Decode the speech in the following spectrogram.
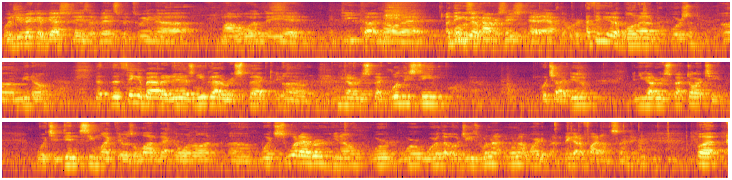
What'd you make of yesterday's events between uh, Mama Woodley and, and D Cut and all that? I think what was the conversations had afterward? I think it got blown out of proportion. Um, you know, the, the thing about it is, and you got to respect, um, you got to respect Woodley's team, which I do, and you got to respect our team, which it didn't seem like there was a lot of that going on. Um, which whatever, you know, we're, we're, we're the OGs. We're not we're not worried about it. They got to fight on Sunday. But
